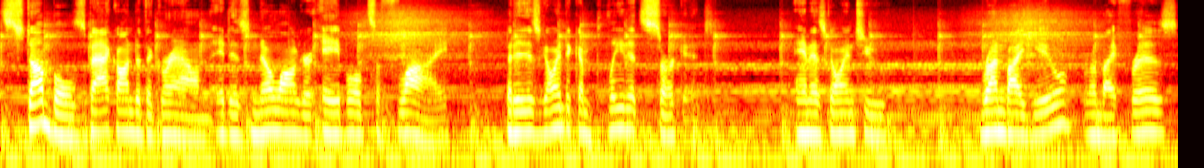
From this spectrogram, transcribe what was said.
stumbles back onto the ground it is no longer able to fly but it is going to complete its circuit and is going to run by you run by frizz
